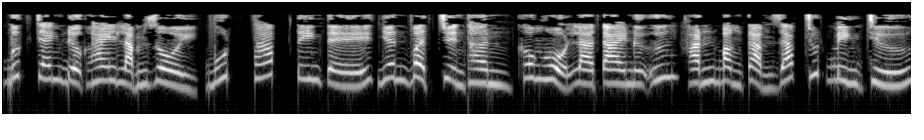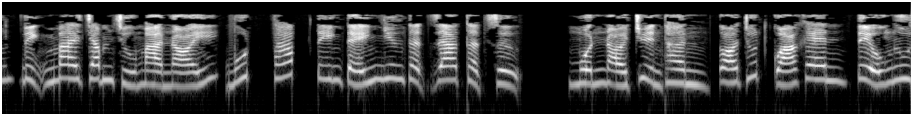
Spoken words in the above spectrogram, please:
Bức tranh được hay lắm rồi, bút pháp tinh tế, nhân vật truyền thần, không hổ là tài nữ, hắn bằng cảm giác chút bình chứ, Vịnh Mai chăm chú mà nói, bút pháp tinh tế nhưng thật ra thật sự. Muốn nói truyền thần, có chút quá khen, tiểu ngưu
